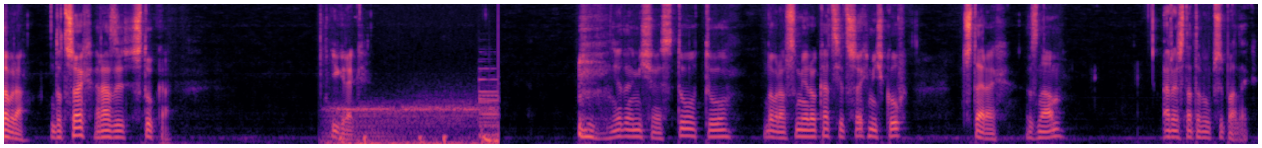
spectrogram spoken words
Dobra, do trzech razy sztuka. Y. Jeden misio jest tu, tu. Dobra, w sumie lokację trzech miśków, czterech znam, a reszta to był przypadek.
